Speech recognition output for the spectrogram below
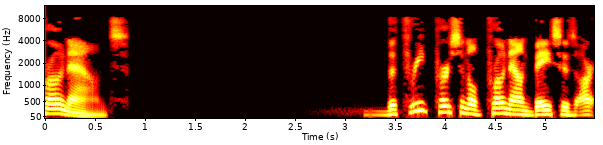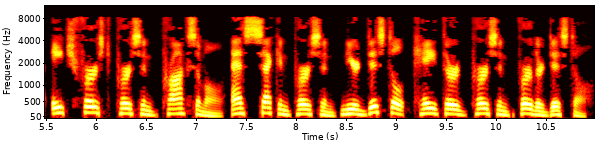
Pronouns The three personal pronoun bases are, h first person proximal, s second person, near distal, k third person, further distal.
